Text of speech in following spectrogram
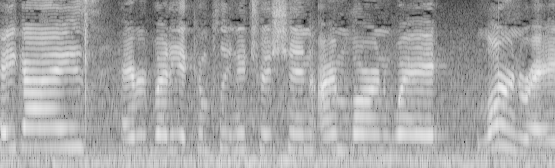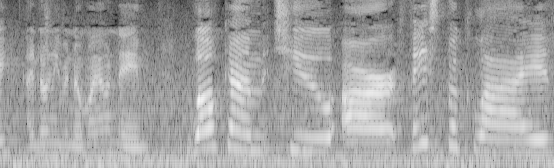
Hey guys, hey everybody at Complete Nutrition. I'm Lauren Way, Lauren Rae. I don't even know my own name. Welcome to our Facebook Live.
